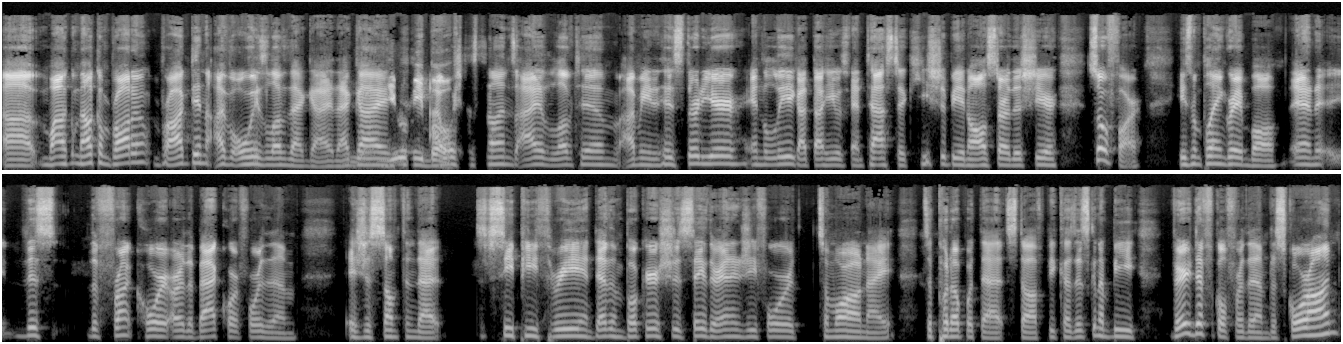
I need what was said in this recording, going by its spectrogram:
Uh, Malcolm, Malcolm Brogdon, Brogdon, I've always loved that guy. That guy, you and me I wish the Suns. I loved him. I mean, his third year in the league, I thought he was fantastic. He should be an All Star this year. So far, he's been playing great ball, and uh, this the front court or the back court for them is just something that CP3 and Devin Booker should save their energy for tomorrow night to put up with that stuff because it's going to be very difficult for them to score on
